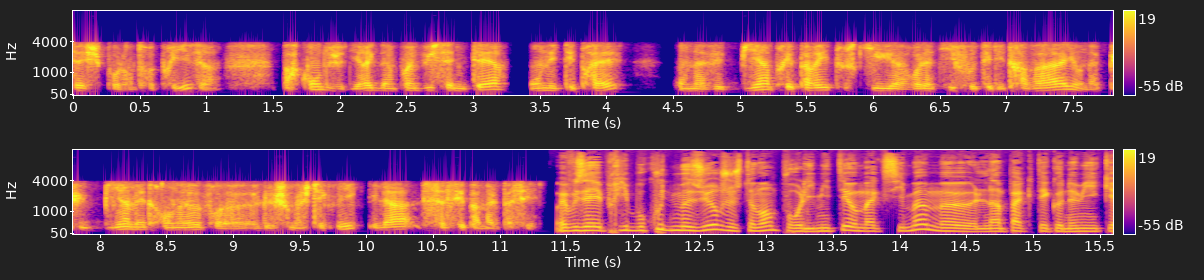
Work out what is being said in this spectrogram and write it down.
sèche pour l'entreprise. Par contre, je dirais que d'un point de vue sanitaire, on était prêt. On avait bien préparé tout ce qui est relatif au télétravail, on a pu bien mettre en œuvre euh, le chômage technique, et là, ça s'est pas mal passé. vous avez pris beaucoup de mesures justement pour limiter au maximum euh, l'impact économique.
